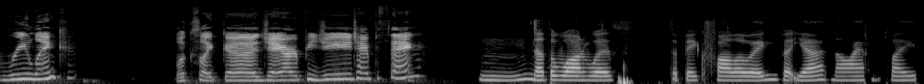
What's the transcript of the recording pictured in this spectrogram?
Relink. Looks like a JRPG type of thing. Mm, another one with the big following, but yeah, no, I haven't played.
